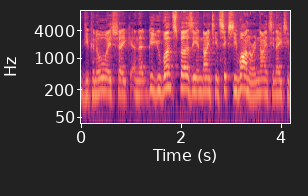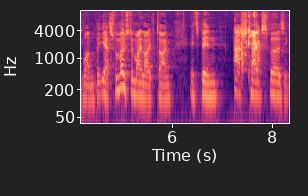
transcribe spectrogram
you can always shake, and that you weren't Spursy in 1961 or in 1981, but yes, for most of my lifetime, it's been hashtag Yeah. Spursy.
